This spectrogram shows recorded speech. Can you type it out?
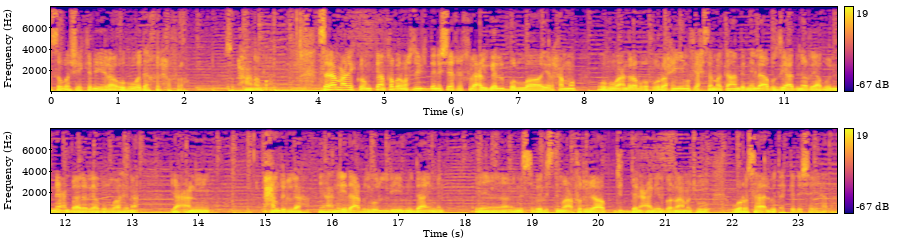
فسوى أشياء كبيرة وهو داخل حفرة. سبحان الله. السلام عليكم. كان خبر محزن جدا يا شيخ يخلع القلب والله يرحمه وهو عند رب غفور رحيم وفي أحسن مكان بإذن الله. أبو زياد من الرياض والنعم بآل الرياض والله هنا يعني الحمد لله. يعني الاذاعه بتقول لي إنه دائما آه، نسبة الاستماع في الرياض جدا عالية البرنامج والرسائل بتأكد الشيء هذا.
